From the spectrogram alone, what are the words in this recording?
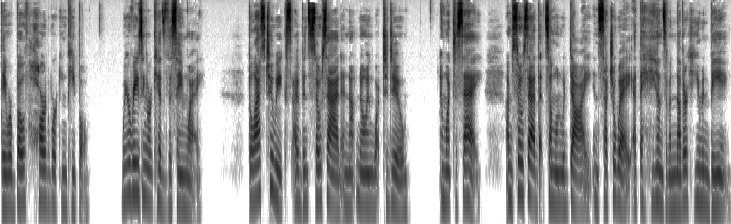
They were both hardworking people. We are raising our kids the same way. The last two weeks, I've been so sad and not knowing what to do and what to say. I'm so sad that someone would die in such a way at the hands of another human being.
